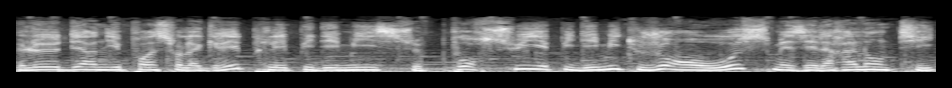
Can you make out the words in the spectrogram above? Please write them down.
Le dernier point sur la grippe, l'épidémie se poursuit, épidémie toujours en hausse, mais elle ralentit.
